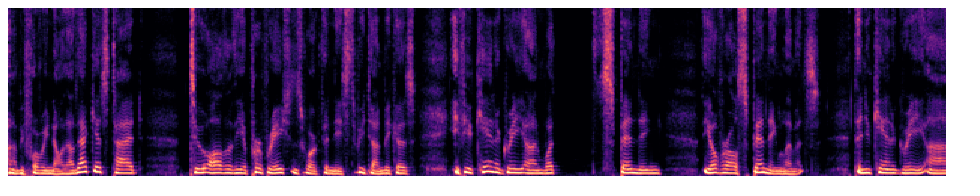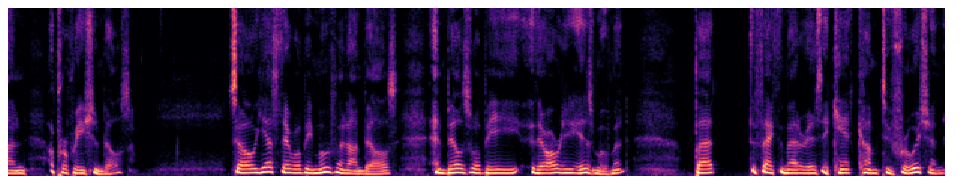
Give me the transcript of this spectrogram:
uh, before we know. Now, that gets tied to all of the appropriations work that needs to be done because if you can't agree on what spending, the overall spending limits, then you can't agree on appropriation bills. So, yes, there will be movement on bills, and bills will be, there already is movement, but the fact of the matter is it can't come to fruition,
